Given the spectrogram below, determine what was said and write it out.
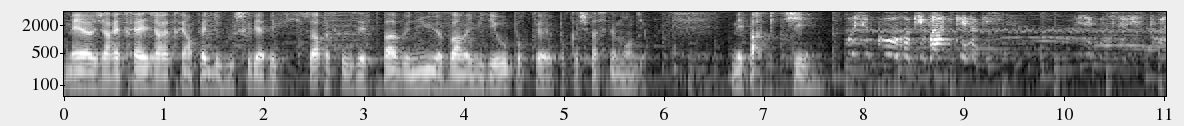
mais euh, j'arrêterai, j'arrêterai en fait de vous saouler avec cette histoire parce que vous n'êtes pas venu voir mes vidéos pour que, pour que je fasse le mendiant. Mais par pitié. Au secours, Obi-Wan Kenobi. Vous êtes mon seul espoir.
